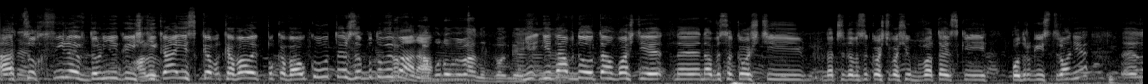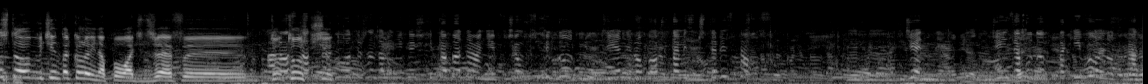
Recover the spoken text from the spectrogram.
a co chwilę w Dolinie Gęśnika jest ka- kawałek po kawałku też zabudowywana. zabudowywany go- Nie, gęś. niedawno tam właśnie e, na wysokości, znaczy na wysokości właśnie obywatelskiej po drugiej stronie e, została wycięta kolejna połać drzew e, Ale tu, tuż ostatnio przy... było też na Dolinie Gęśnika badanie. W ciągu w tygodniu, dzień roboczy, tam jest 400 osób. Dziennie. Dzień zabudowy takiej wolno od pracy,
